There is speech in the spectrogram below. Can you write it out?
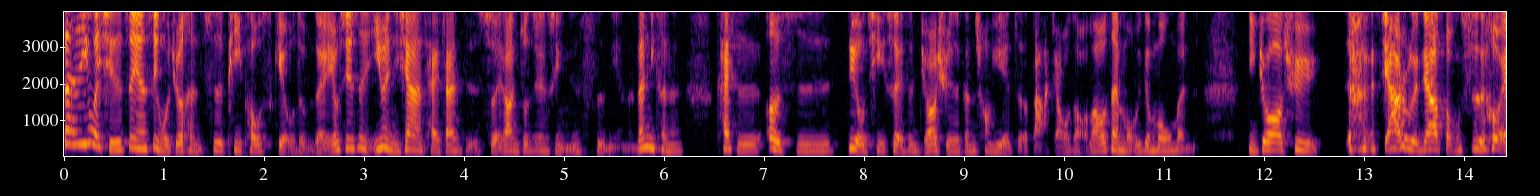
但是因为其实这件事情，我觉得很吃 people skill，对不对？尤其是因为你现在才三十岁，然后你做这件事情已经四年了，但你可能开始二十六七岁的时候，你就要学着跟创业者打交道，然后在某一个 moment，你就要去 加入人家的董事会，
